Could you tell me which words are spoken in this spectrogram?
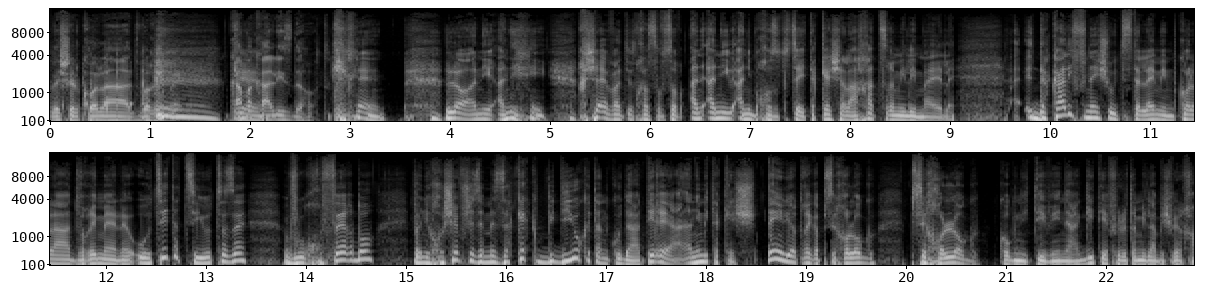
ושל כל הדברים האלה. כמה כן. קל להזדהות. כן. לא, אני, אני, עכשיו הבנתי אותך סוף סוף, אני, אני, אני בכל זאת רוצה להתעקש על ה-11 מילים האלה. דקה לפני שהוא הצטלם עם כל הדברים האלה, הוא הוציא את הציוץ הזה, והוא חופר בו, ואני חושב שזה מזקק בדיוק את הנקודה. תראה, אני מתעקש. תן לי להיות רגע פסיכולוג, פסיכולוג קוגניטיבי, הנה, הגיתי אפילו את המילה בשבילך.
